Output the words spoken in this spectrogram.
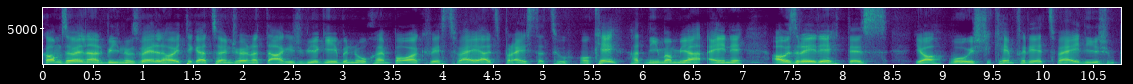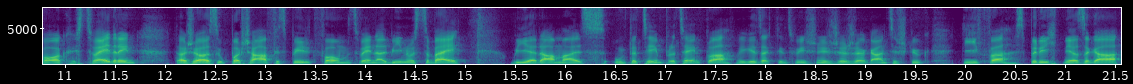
Komm, Sven Albinus, weil heute gerade so ein schöner Tag ist. Wir geben noch ein Power Quest 2 als Preis dazu. Okay? Hat niemand mehr eine Ausrede des, ja, wo ist die Kämpferie 2? Die ist im Power Quest 2 drin. Da ist schon ein super scharfes Bild vom Sven Albinus dabei, wie er damals unter 10% war. Wie gesagt, inzwischen ist er schon ein ganzes Stück tiefer. Es berichten ja sogar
